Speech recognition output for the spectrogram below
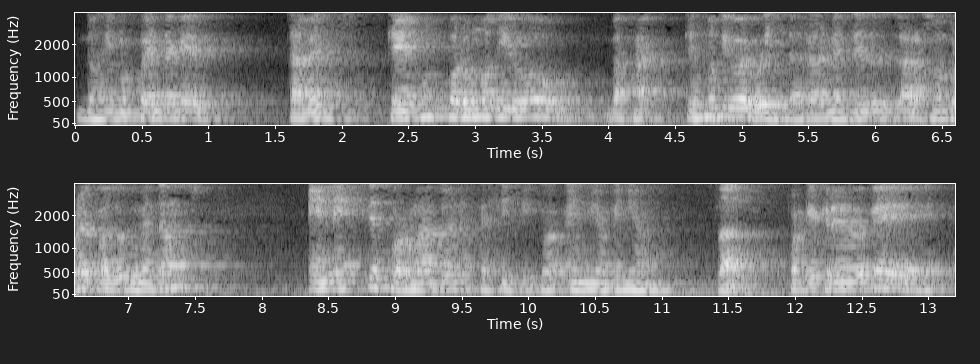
nos dimos cuenta que tal vez, que es un- por un motivo bastante, que es un motivo egoísta, realmente la razón por la cual documentamos en este formato en específico, en mi opinión. Claro. Porque creo que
